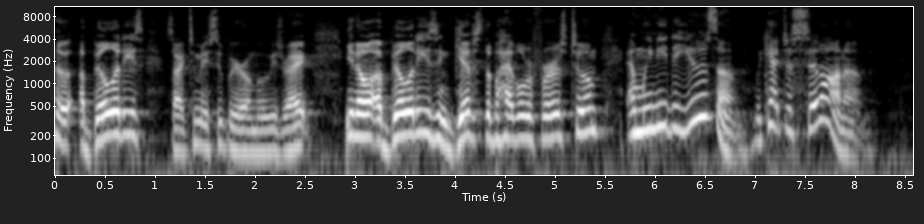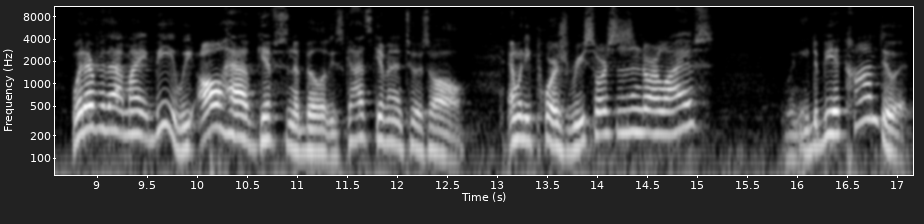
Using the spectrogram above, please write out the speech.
abilities. Sorry, too many superhero movies, right? You know, abilities and gifts the Bible refers to them, and we need to use them. We can't just sit on them. Whatever that might be, we all have gifts and abilities. God's given it to us all. And when He pours resources into our lives, we need to be a conduit.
